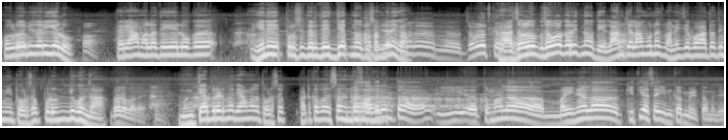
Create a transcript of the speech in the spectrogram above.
कोरडं बी जरी गेलो हा. तरी आम्हाला ते लोक हे नाही प्रोसिजर देत देत नव्हते समजा म्हणजे नाही का तुम्हाला जवळच करत हा. जवळ जवळ करीत नव्हते लांबच्या लांबूनच म्हणायचे बाबा आता तुम्ही थोडंसं पुढून निघून जा बरोबर आहे हा. मग त्या पिरियडमध्ये आम्हाला थोडंसं फटका ब- सहन मग करावा लागला. साधारणतः ही, अ, तुम्हाला महिन्याला किती असं इन्कम मिळतं म्हणजे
